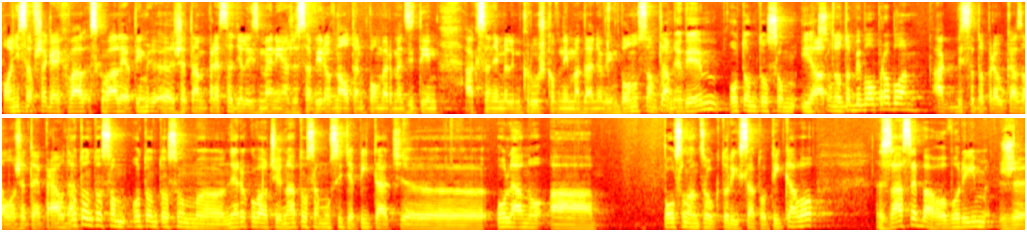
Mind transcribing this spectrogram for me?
Oni sa však aj chvál- schvália tým, e, že tam presadili zmeny a že sa vyrovnal ten pomer medzi tým, ak sa nemýlim, krúžkovným a daňovým bonusom. To Tam... neviem, o tomto som... Ja som toto by bol problém, ak by sa to preukázalo, že to je pravda? O tomto som, o tomto som e, nerokoval, čiže na to sa musíte pýtať e, Oľano a poslancov, ktorých sa to týkalo. Za seba hovorím, že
